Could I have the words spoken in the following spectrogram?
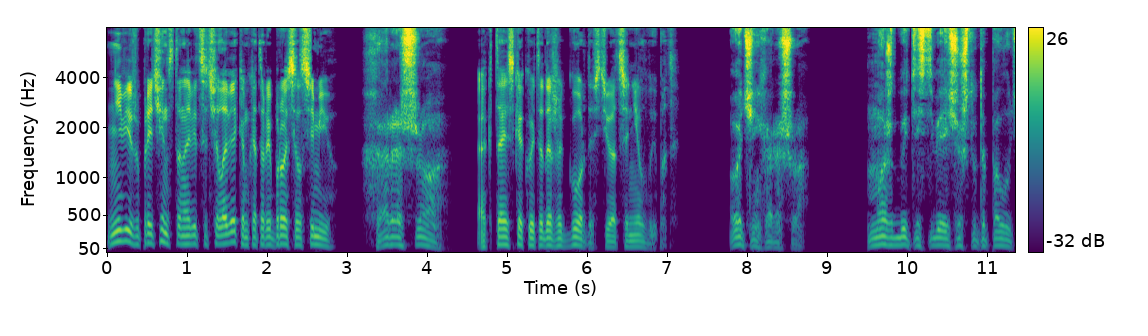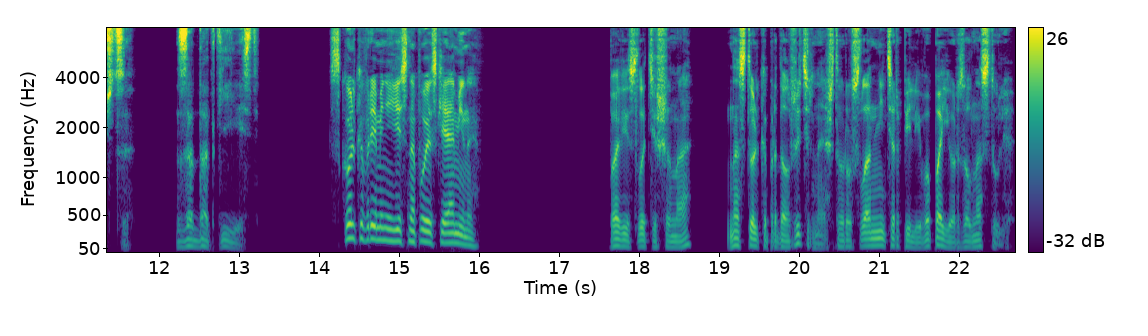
Не вижу причин становиться человеком, который бросил семью. Хорошо. Актай с какой-то даже гордостью оценил выпад. Очень хорошо. Может быть, из тебя еще что-то получится. Задатки есть. Сколько времени есть на поиски Амины? Повисла тишина, настолько продолжительная, что Руслан нетерпеливо поерзал на стуле.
